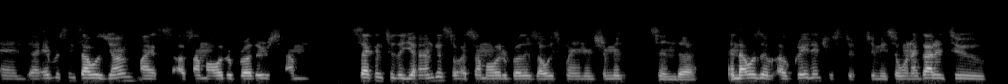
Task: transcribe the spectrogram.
And uh, ever since I was young, my I saw my older brothers. I'm second to the youngest, so I saw my older brothers always playing instruments, and uh, and that was a, a great interest to, to, me. So when I got into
